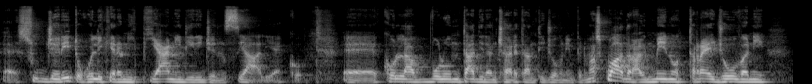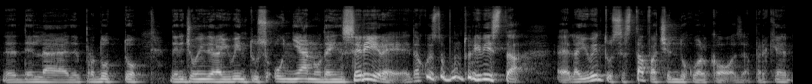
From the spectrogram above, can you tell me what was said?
eh, suggerito quelli che erano i piani dirigenziali, ecco, eh, con la volontà di lanciare tanti giovani in prima squadra, almeno tre giovani eh, del, del, prodotto delle giovani della Juventus ogni anno da inserire. E da questo punto di vista eh, la Juventus sta facendo qualcosa, perché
